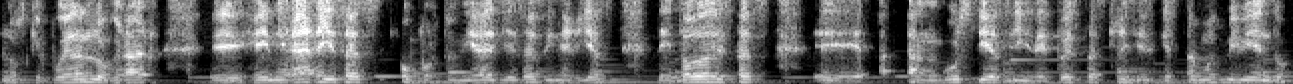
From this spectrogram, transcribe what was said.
Los que puedan lograr eh, generar esas oportunidades y esas sinergias de todas estas eh, angustias y de todas estas crisis que estamos viviendo,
